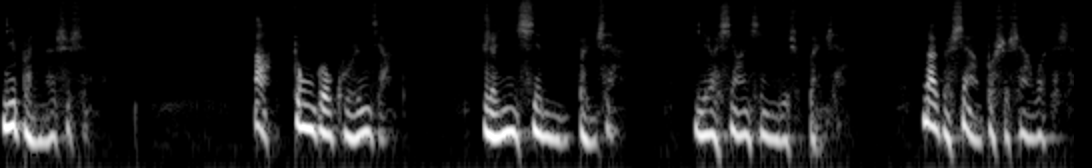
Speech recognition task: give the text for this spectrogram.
你本来是圣人。啊，中国古人讲的“人心本善”，你要相信你是本善，那个善不是善恶的善。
